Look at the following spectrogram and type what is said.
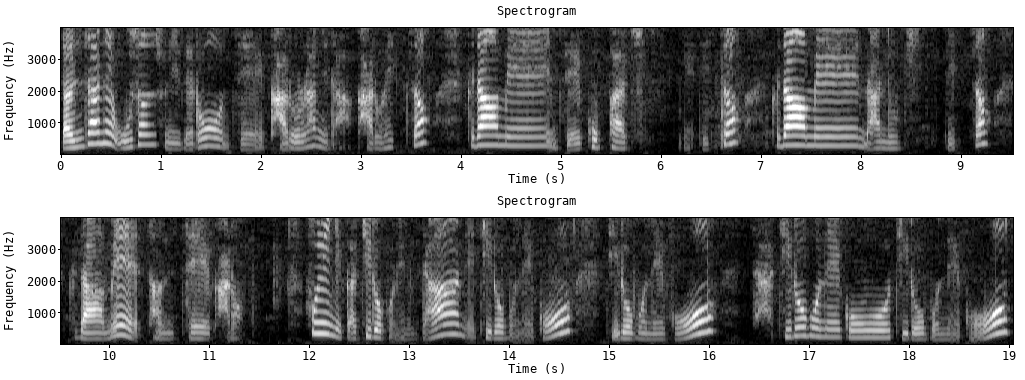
연산의 우선순위대로 이제 가로를 합니다. 가로 했죠? 그 다음에 이제 곱하기 네, 됐죠? 그 다음에 나누기 됐죠? 그 다음에 전체 가로 후이니까 뒤로 보냅니다. 네, 뒤로 보내고 뒤로 보내고 자 뒤로 보내고 뒤로 보내고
